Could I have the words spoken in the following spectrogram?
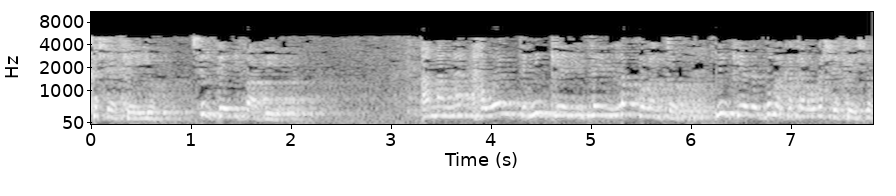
ka sheekeeyo sirteedii faafiyo ama haweenta ninkeeda intay la kulanto ninkeeda dumarka kale uga sheekayso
